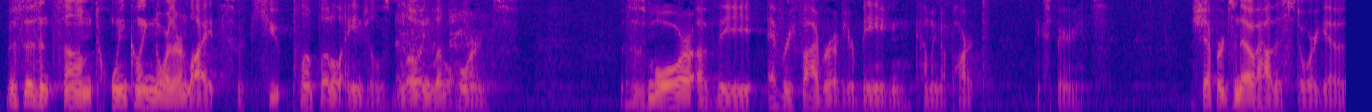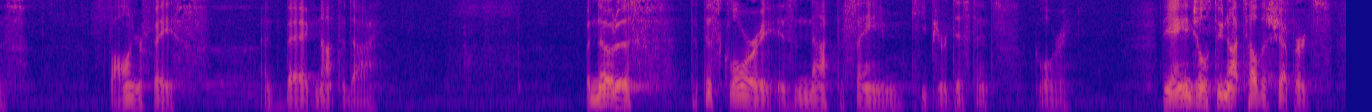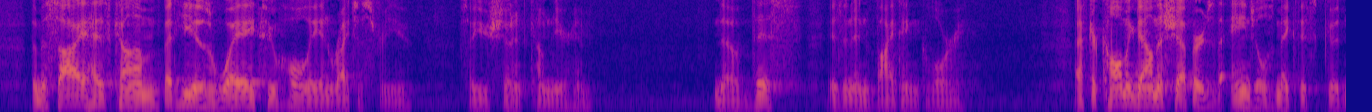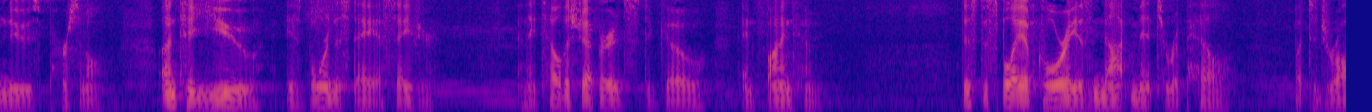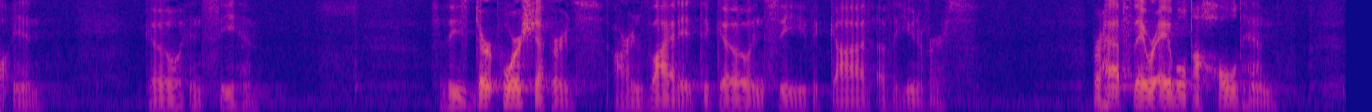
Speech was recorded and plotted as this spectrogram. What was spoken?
This isn't some twinkling northern lights with cute, plump little angels blowing little horns. This is more of the every fiber of your being coming apart experience. The shepherds know how this story goes fall on your face and beg not to die. But notice that this glory is not the same keep your distance glory. The angels do not tell the shepherds, the Messiah has come, but he is way too holy and righteous for you, so you shouldn't come near him. No, this is an inviting glory. After calming down the shepherds, the angels make this good news personal. Unto you is born this day a Savior. And they tell the shepherds to go and find him. This display of glory is not meant to repel, but to draw in. Go and see him. So these dirt poor shepherds are invited to go and see the God of the universe. Perhaps they were able to hold him,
